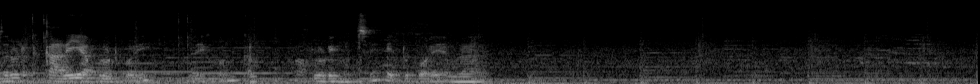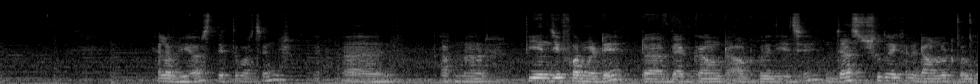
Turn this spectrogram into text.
ধরুন একটা কারেই আপলোড করি। দেখুন আপলোডিং হচ্ছে, একটু পরে আমরা হ্যালো ভিউয়ার্স দেখতে পাচ্ছেন? আপনার পিএনজি ফরম্যাটে একটা ব্যাকগ্রাউন্ড আউট করে দিয়েছে। জাস্ট শুধু এখানে ডাউনলোড করব।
